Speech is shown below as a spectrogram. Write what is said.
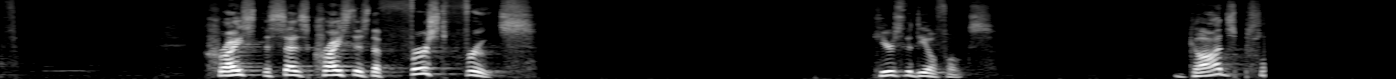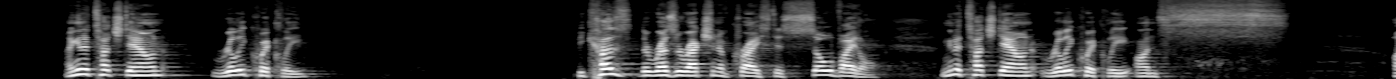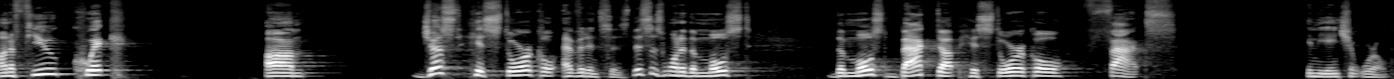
Christ, this says Christ is the first fruits. Here's the deal, folks God's plan I'm going to touch down really quickly because the resurrection of Christ is so vital. I'm going to touch down really quickly on, on a few quick, um, just historical evidences. This is one of the most, the most backed up historical facts in the ancient world.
